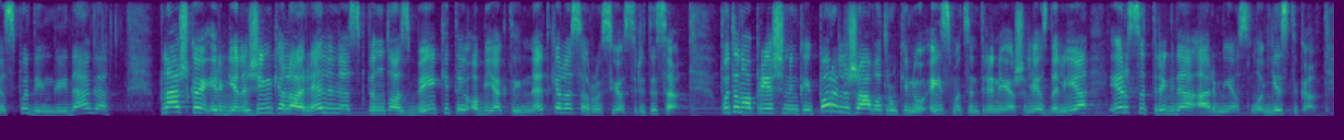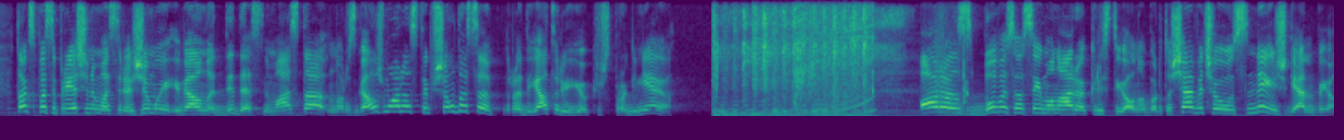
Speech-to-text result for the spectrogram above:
įspūdingai dega. Pleška ir geležinkelio, relinės, spintos bei kiti objektai net keliose Rusijos rytise. Putino priešininkai paralyžavo traukinių eismą centrinėje šalies dalyje ir sutrikdė armijos logistiką. Toks pasipriešinimas režimui įgauna didesnį mastą, nors gal žmonės taip šildosi, radiatoriai juk išsproginėjo. Oras buvusio Seimo nario Kristijono Bartoševičiaus neišgelbėjo.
